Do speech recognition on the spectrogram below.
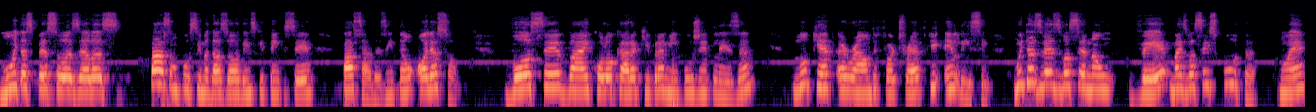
Muitas pessoas elas passam por cima das ordens que têm que ser passadas. Então, olha só. Você vai colocar aqui para mim, por gentileza, look at around for traffic and listen. Muitas vezes você não vê, mas você escuta, não é?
